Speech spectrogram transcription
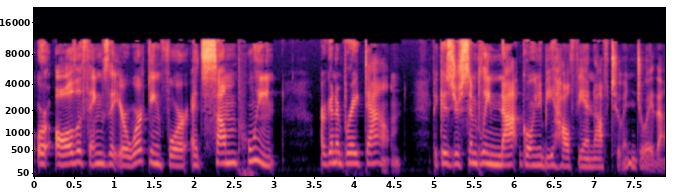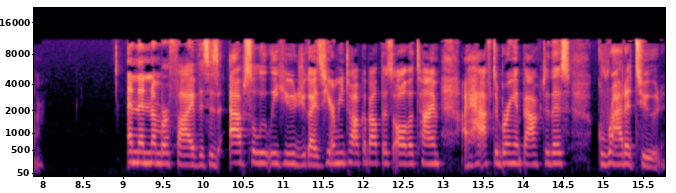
or all the things that you're working for at some point are going to break down because you're simply not going to be healthy enough to enjoy them. And then number five, this is absolutely huge. You guys hear me talk about this all the time. I have to bring it back to this gratitude.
